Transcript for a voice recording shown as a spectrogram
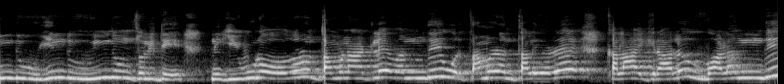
இந்து இந்து இந்துன்னு சொல்லிட்டு இன்னைக்கு இவ்வளோ தூரம் தமிழ்நாட்டிலே வந்து ஒரு தமிழன் தலைவரை கலாய்க்கிற அளவு வளர்ந்து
